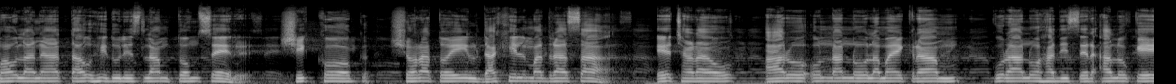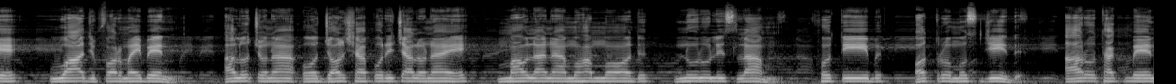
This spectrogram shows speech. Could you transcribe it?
মাওলানা তাওহিদুল ইসলাম তমসের শিক্ষক সরাতইল দাখিল মাদ্রাসা। এছাড়াও আরও অন্যান্য ওলামায়করাম কোরআন ও হাদিসের আলোকে ওয়াজ ফরমাইবেন। আলোচনা ও জলসা পরিচালনায় মাওলানা মোহাম্মদ নুরুল ইসলাম, খতিব অত্র মসজিদ। আরও থাকবেন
